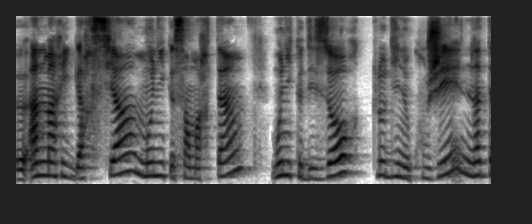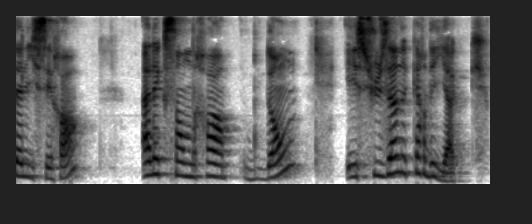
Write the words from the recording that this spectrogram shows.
euh, Anne-Marie Garcia, Monique Saint-Martin, Monique Desor, Claudine Couget, Nathalie Serra, Alexandra Boudan et Suzanne Cardeillac.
